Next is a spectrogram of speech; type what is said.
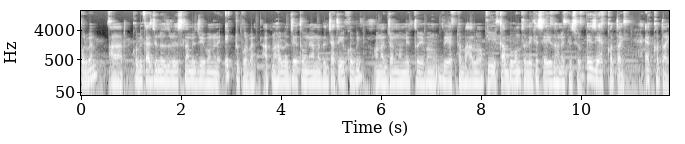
পড়বেন। আর কবি কাজী নজরুল ইসলামের জীবনের একটু পড়বেন। আপনার হলো যেহেতু উনি আমাদের জাতীয় কবি, ওনার জন্ম, মৃত্যু এবং দুই একটা ভালো কি কাব্যগ্রন্থ লিখেছে, এই ধরনের কিছু। এই যে এক কথায় এক কথায়,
